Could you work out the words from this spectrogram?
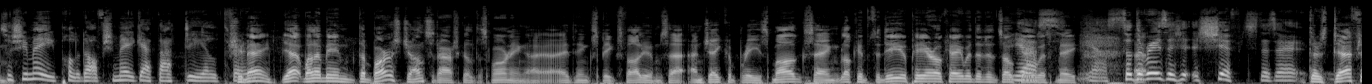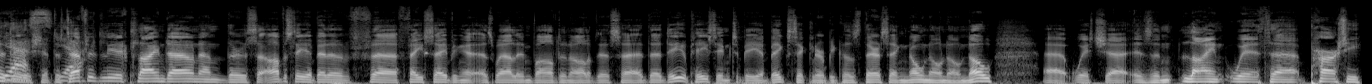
So she may pull it off. She may get that deal through. She may, yeah. Well, I mean, the Boris Johnson article this morning, I, I think, speaks volumes. Uh, and Jacob Rees-Mogg saying, "Look, if the DUP are okay with it, it's okay yes, with me." Yes. So there is a, shift. There's a There's definitely a shift. There's yeah. definitely a climb down, and there's uh, obviously a bit of uh, face saving as well involved in all of this. Uh, the DUP seem to be a big stickler because they're saying no, no, no, no, uh, which uh, is in line with uh, party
